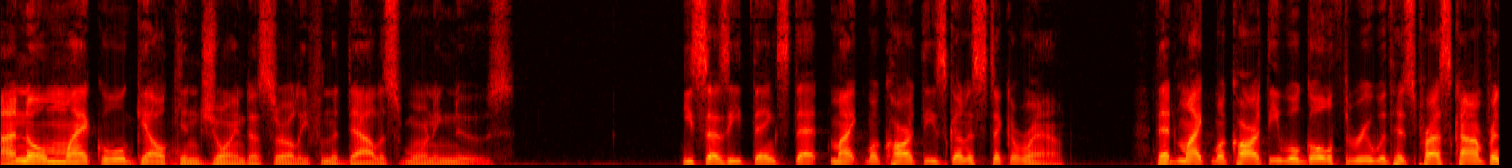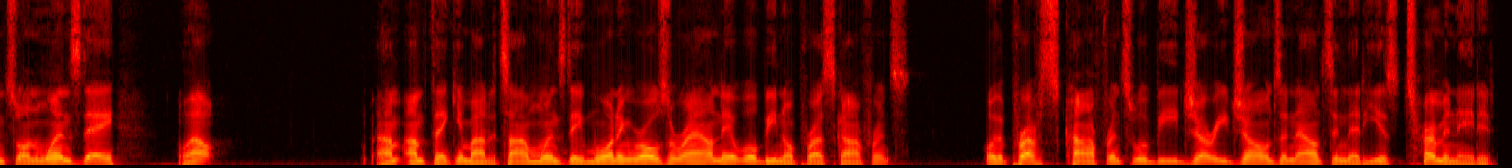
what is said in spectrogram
I know Michael Gehlken joined us early from the Dallas Morning News. He says he thinks that Mike McCarthy's going to stick around, that Mike McCarthy will go through with his press conference on Wednesday. Well, I'm, I'm thinking by the time Wednesday morning rolls around, there will be no press conference. Or the press conference will be Jerry Jones announcing that he has terminated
